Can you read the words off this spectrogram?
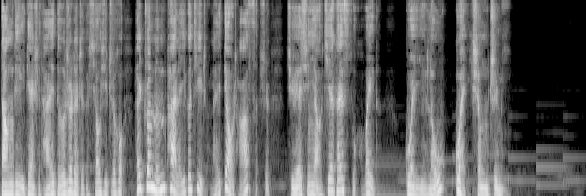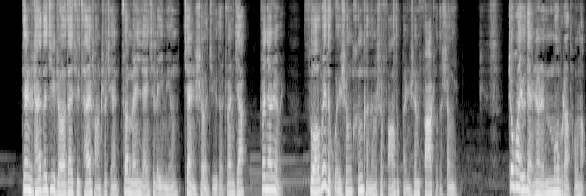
当地电视台得知了这个消息之后，还专门派了一个记者来调查此事，决心要揭开所谓的“鬼楼怪声”之谜。电视台的记者在去采访之前，专门联系了一名建设局的专家。专家认为，所谓的鬼声很可能是房子本身发出的声音。这话有点让人摸不着头脑。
